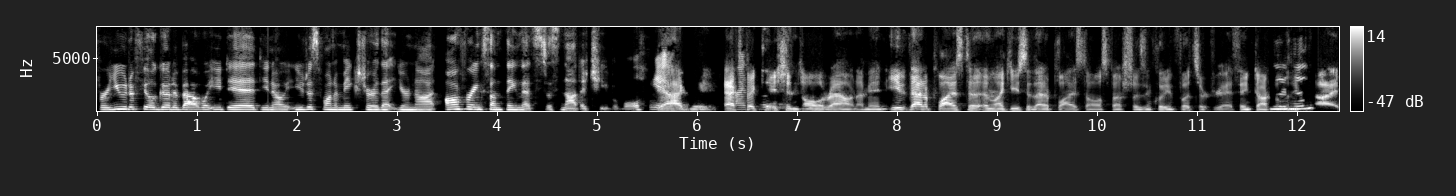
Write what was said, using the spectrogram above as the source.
for you to feel good about what you did. You know, you just want to make sure that you're not offering something that's just not achievable. Yeah, yeah I agree. Expectations I all around. I mean, that applies to, and like you said, that applies to all specialties, including foot surgery. I think Dr. Mm-hmm. I,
